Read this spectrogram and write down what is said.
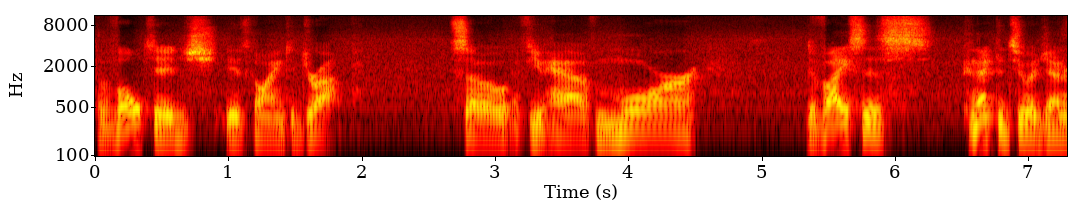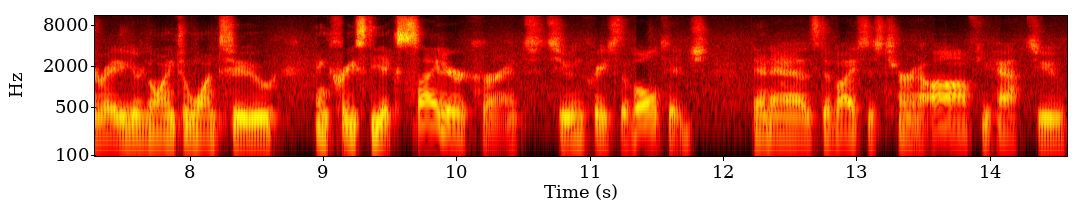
the voltage is going to drop. So if you have more devices connected to a generator, you're going to want to increase the exciter current to increase the voltage. Then as devices turn off, you have to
